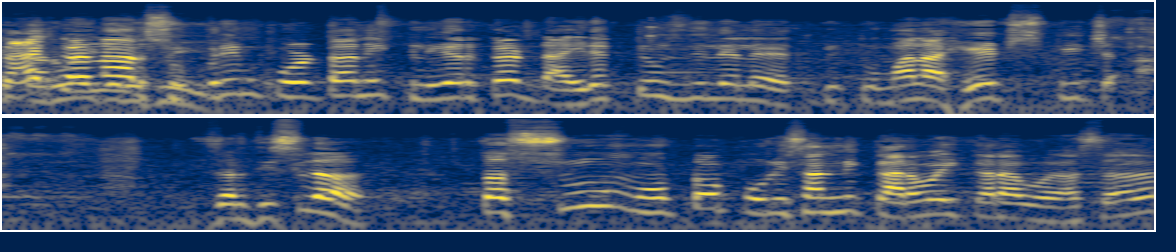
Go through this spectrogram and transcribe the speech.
काय करणार. सुप्रीम कोर्टाने क्लिअर कट डायरेक्टिव्ह दिलेले आहेत की तुम्हाला हेट स्पीच जर दिसलं तर सुमोटो पोलिसांनी कारवाई करावं असं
